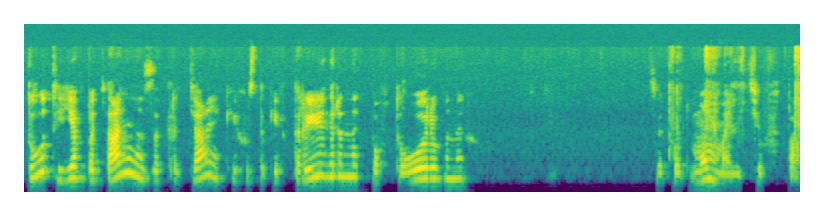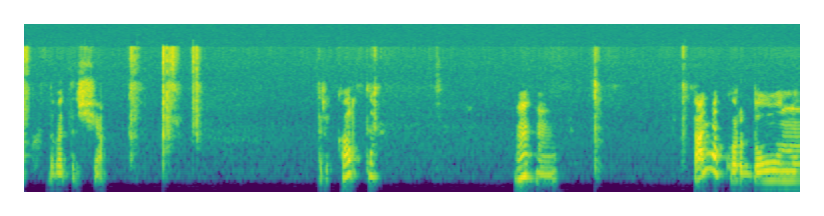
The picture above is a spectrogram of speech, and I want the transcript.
тут є питання закриття якихось таких тригерних, повторюваних цих от моментів. Так, давайте ще три карти. Угу. Питання кордону.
